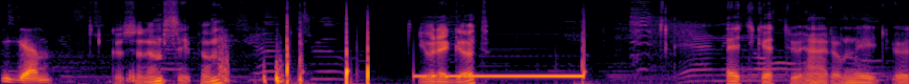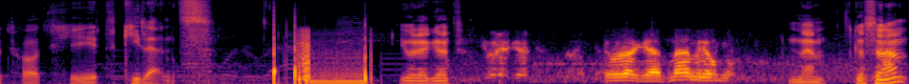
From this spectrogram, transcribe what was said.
igen. Köszönöm szépen. Jó reggelt. 1, 2, 3, 4, 5, 6, 7, 9. Jó reggelt. Jó reggelt. Jó reggelt, nem jobb. Nem. Köszönöm.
